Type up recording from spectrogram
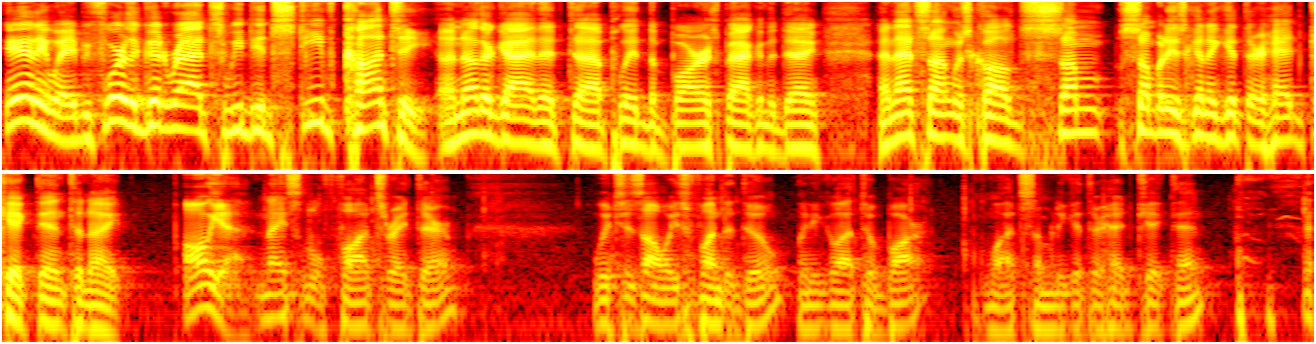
Anyway, before the Good Rats, we did Steve Conte, another guy that uh, played the bars back in the day, and that song was called "Some Somebody's Gonna Get Their Head Kicked In Tonight." Oh yeah, nice little thoughts right there, which is always fun to do when you go out to a bar, watch somebody get their head kicked in.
